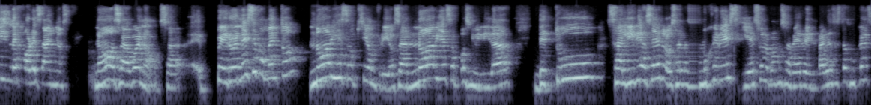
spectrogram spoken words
mis mejores años. ¿No? O sea, bueno, o sea, eh, pero en ese momento no había esa opción, Free, o sea, no había esa posibilidad de tú salir y hacerlo, o sea, las mujeres, y eso lo vamos a ver en varias de estas mujeres,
